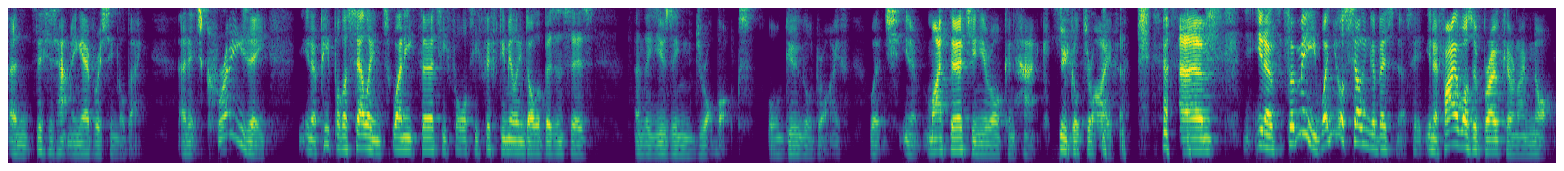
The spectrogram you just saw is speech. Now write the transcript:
And this is happening every single day. And it's crazy. You know, people are selling 20, 30, 40, 50 million dollar businesses and they're using Dropbox or Google Drive, which, you know, my 13 year old can hack Google Drive. um, you know, for me, when you're selling a business, you know, if I was a broker and I'm not,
